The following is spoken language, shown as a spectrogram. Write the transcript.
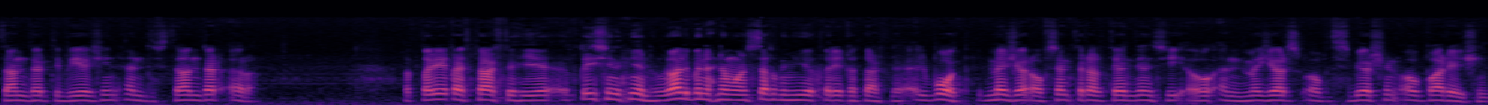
standard deviation and standard error. الطريقة الثالثة هي تقيس الاثنين غالبا إحنا ما نستخدم هي الطريقة الثالثة. ال both measure of central tendency or and measures of dispersion of variation.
